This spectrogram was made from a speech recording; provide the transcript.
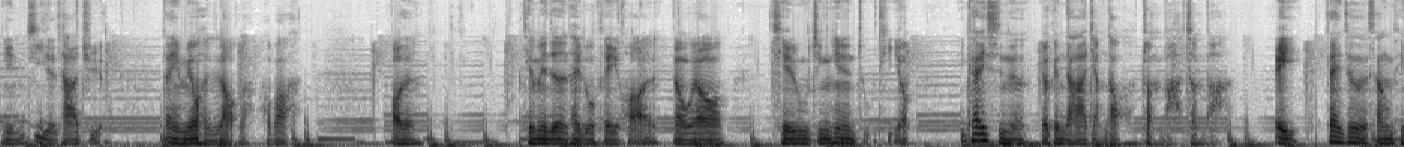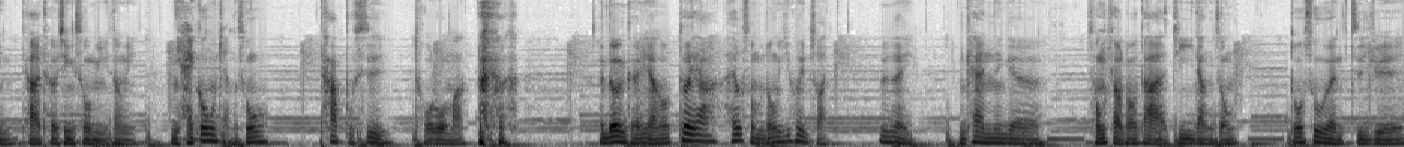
年纪的差距哦，但也没有很老了，好不好？好的。前面真的太多废话了，那我要切入今天的主题哦。一开始呢，要跟大家讲到转吧转吧。哎，在这个商品它的特性说明上面，你还跟我讲说它不是陀螺吗？很多人可能想说，对啊，还有什么东西会转，对不对？你看那个从小到大的记忆当中，多数人直觉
